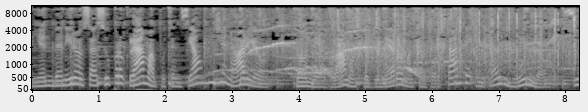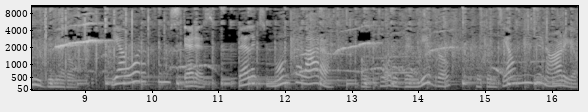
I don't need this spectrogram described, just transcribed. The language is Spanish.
Bienvenidos a su programa Potencial Millonario, donde hablamos del dinero más importante en el mundo, su dinero. Y ahora con ustedes, Félix Montelara, autor del libro Potencial Millonario.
